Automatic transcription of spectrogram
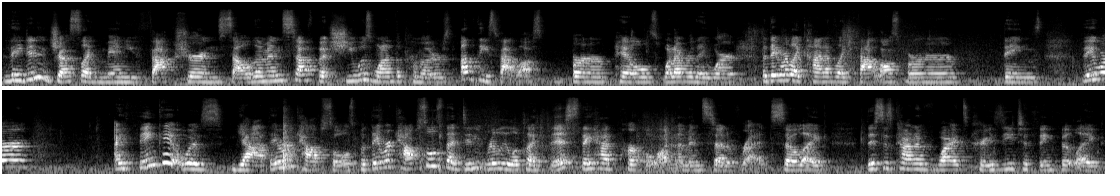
they didn't just like manufacture and sell them and stuff, but she was one of the promoters of these fat loss burner pills, whatever they were. But they were like kind of like fat loss burner things. They were, I think it was, yeah, they were capsules, but they were capsules that didn't really look like this. They had purple on them instead of red. So like, this is kind of why it's crazy to think that like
